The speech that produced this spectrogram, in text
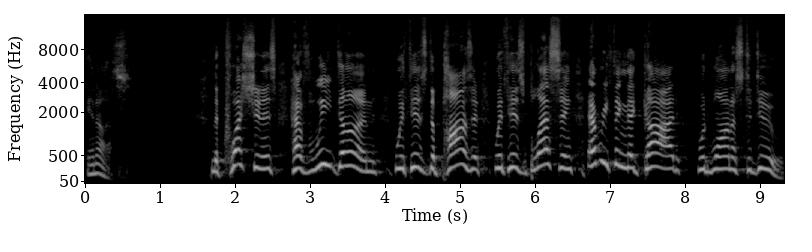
in us. The question is have we done with his deposit, with his blessing, everything that God would want us to do?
